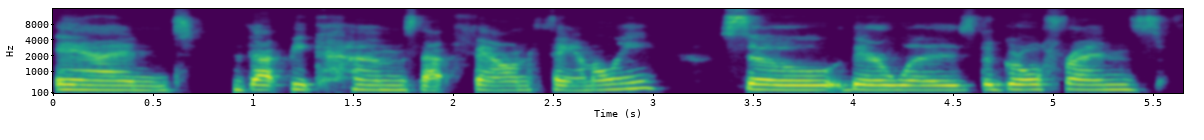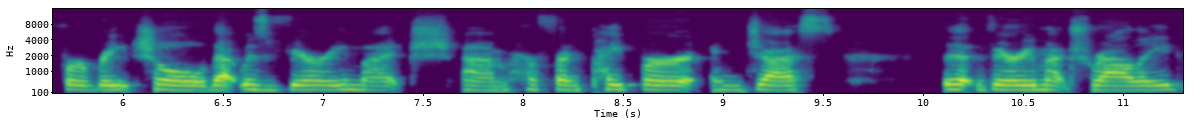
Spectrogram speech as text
and that becomes that found family so there was the girlfriends for rachel that was very much um, her friend piper and jess that very much rallied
